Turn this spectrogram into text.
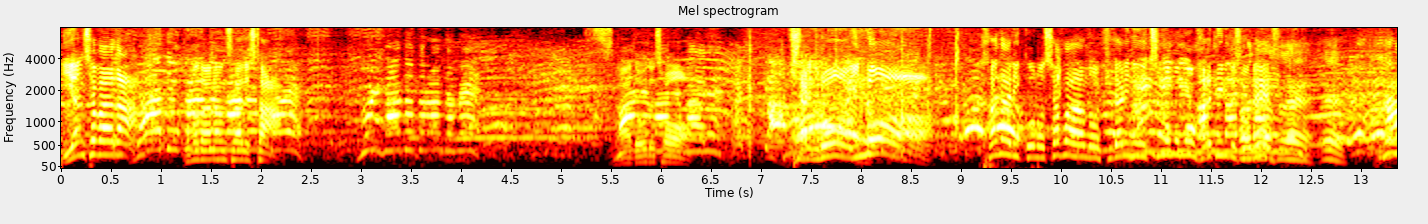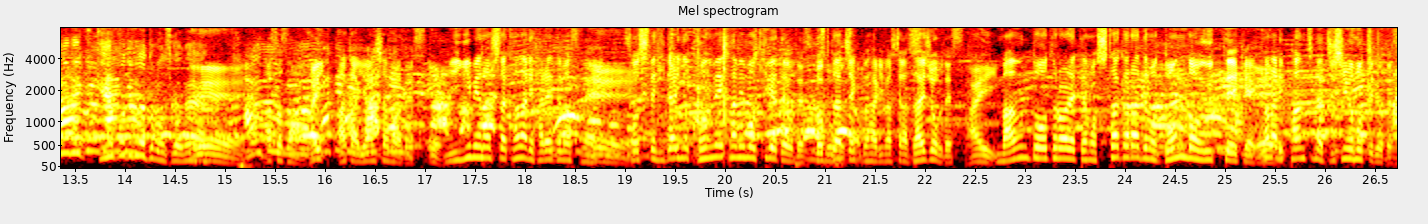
イアン・シャワーだ。駒田アナウンサーでした。さあどうでしょう。左のローインロー。かなりこのシャファーの左の内ももも腫れているでしょうね。ね、ええ、左のロッキー有効的だと思うんですけどね、え朝さん、はい。赤ヤンシャファーです、右目の下かなり腫れてますね、ええ。そして左のこめかみも切れたようです。ドクターチェックが入りましたが大丈夫です、はい。マウントを取られても下からでもどんどん打っていけ、かなりパンチには自信を持っているようです、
